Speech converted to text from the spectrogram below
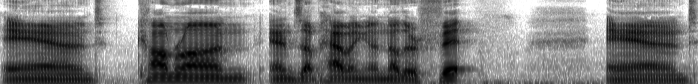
and kamran ends up having another fit and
